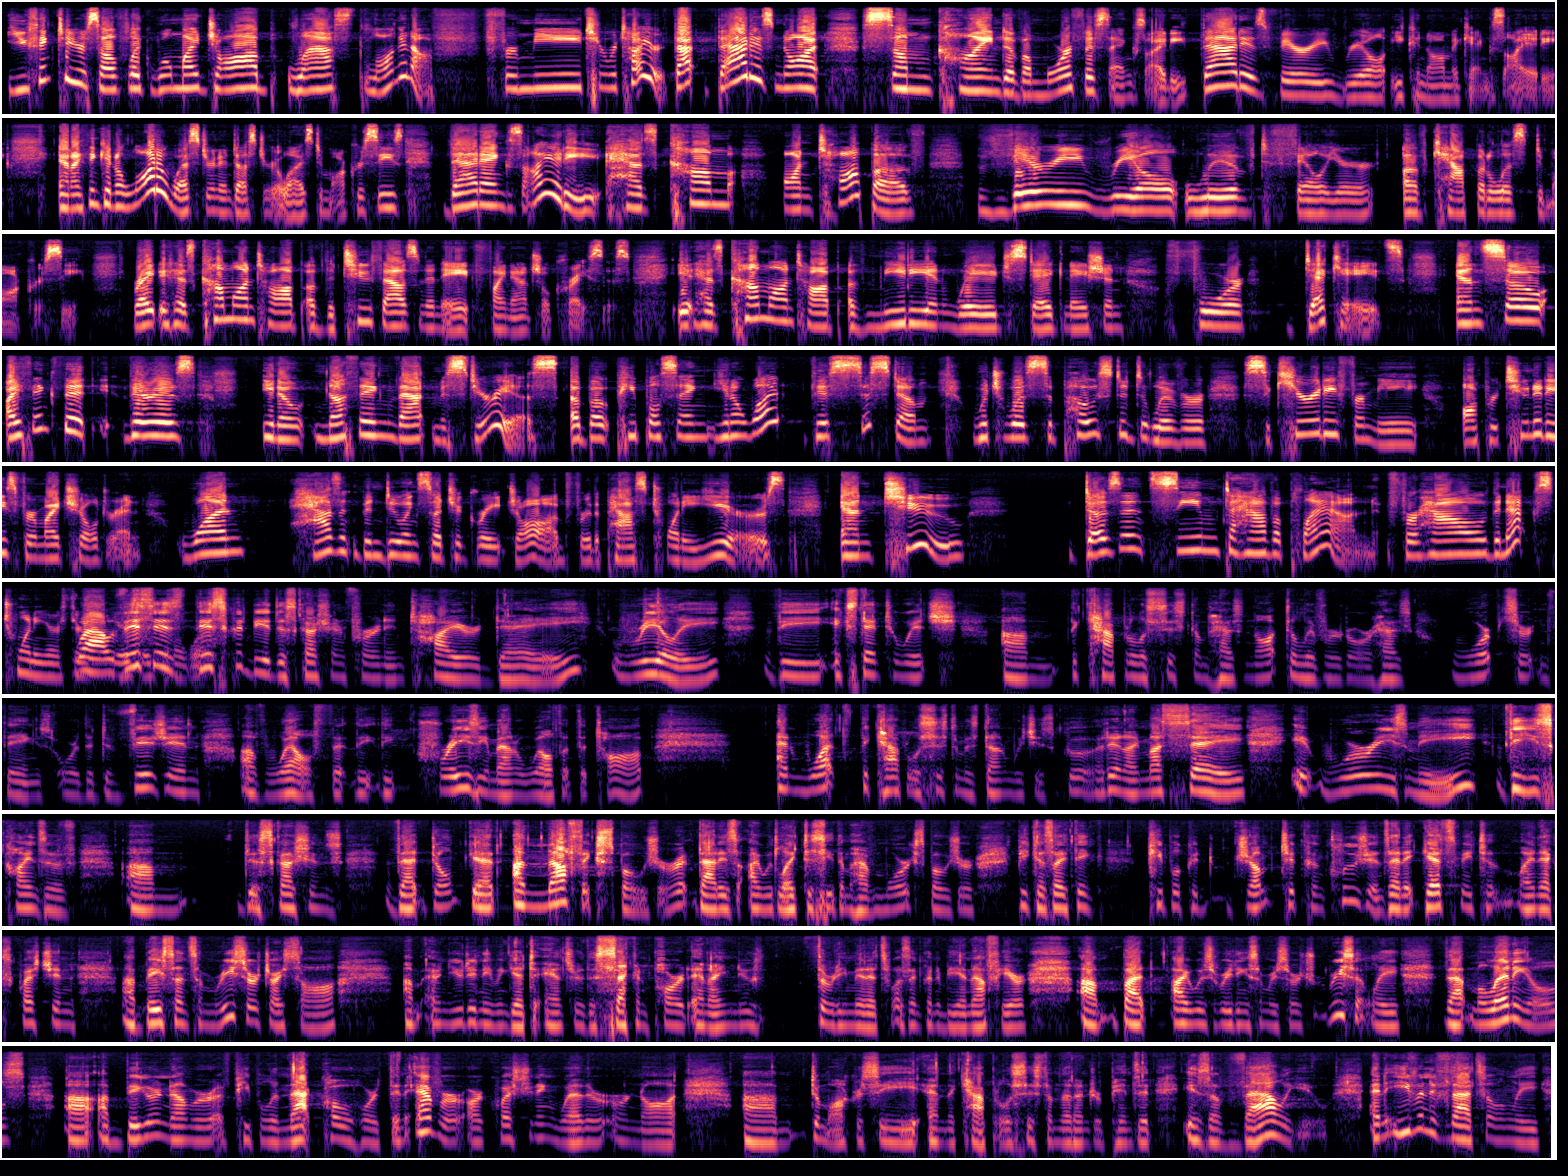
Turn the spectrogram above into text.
you think to yourself like will my job last long enough for me to retire? That that is not some kind of amorphous anxiety. That is very real economic anxiety. And i think in a lot of western industrialized democracies that anxiety has come on top of very real lived failure of capitalist democracy, right? It has come on top of the 2008 financial crisis. It has come on top of median wage stagnation for decades. And so I think that there is, you know, nothing that mysterious about people saying, you know what? This system, which was supposed to deliver security for me, opportunities for my children, one, hasn't been doing such a great job for the past 20 years, and two, doesn't seem to have a plan for how the next 20 or 30 wow, years this is, is this could be a discussion for an entire day, really, the extent to which um, the capitalist system has not delivered or has warped certain things, or the division of wealth, the, the, the crazy amount of wealth at the top, and what the capitalist system has done, which is good. And I must say, it worries me, these kinds of um, discussions that don't get enough exposure. That is, I would like to see them have more exposure because I think people could jump to conclusions. And it gets me to my next question uh, based on some research I saw. Um, and you didn't even get to answer the second part, and I knew 30 minutes wasn't going to be enough here. Um, but I was reading some research recently that millennials, uh, a bigger number of people in that cohort than ever, are questioning whether or not um, democracy and the capitalist system that underpins it is of value. And even if that's only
